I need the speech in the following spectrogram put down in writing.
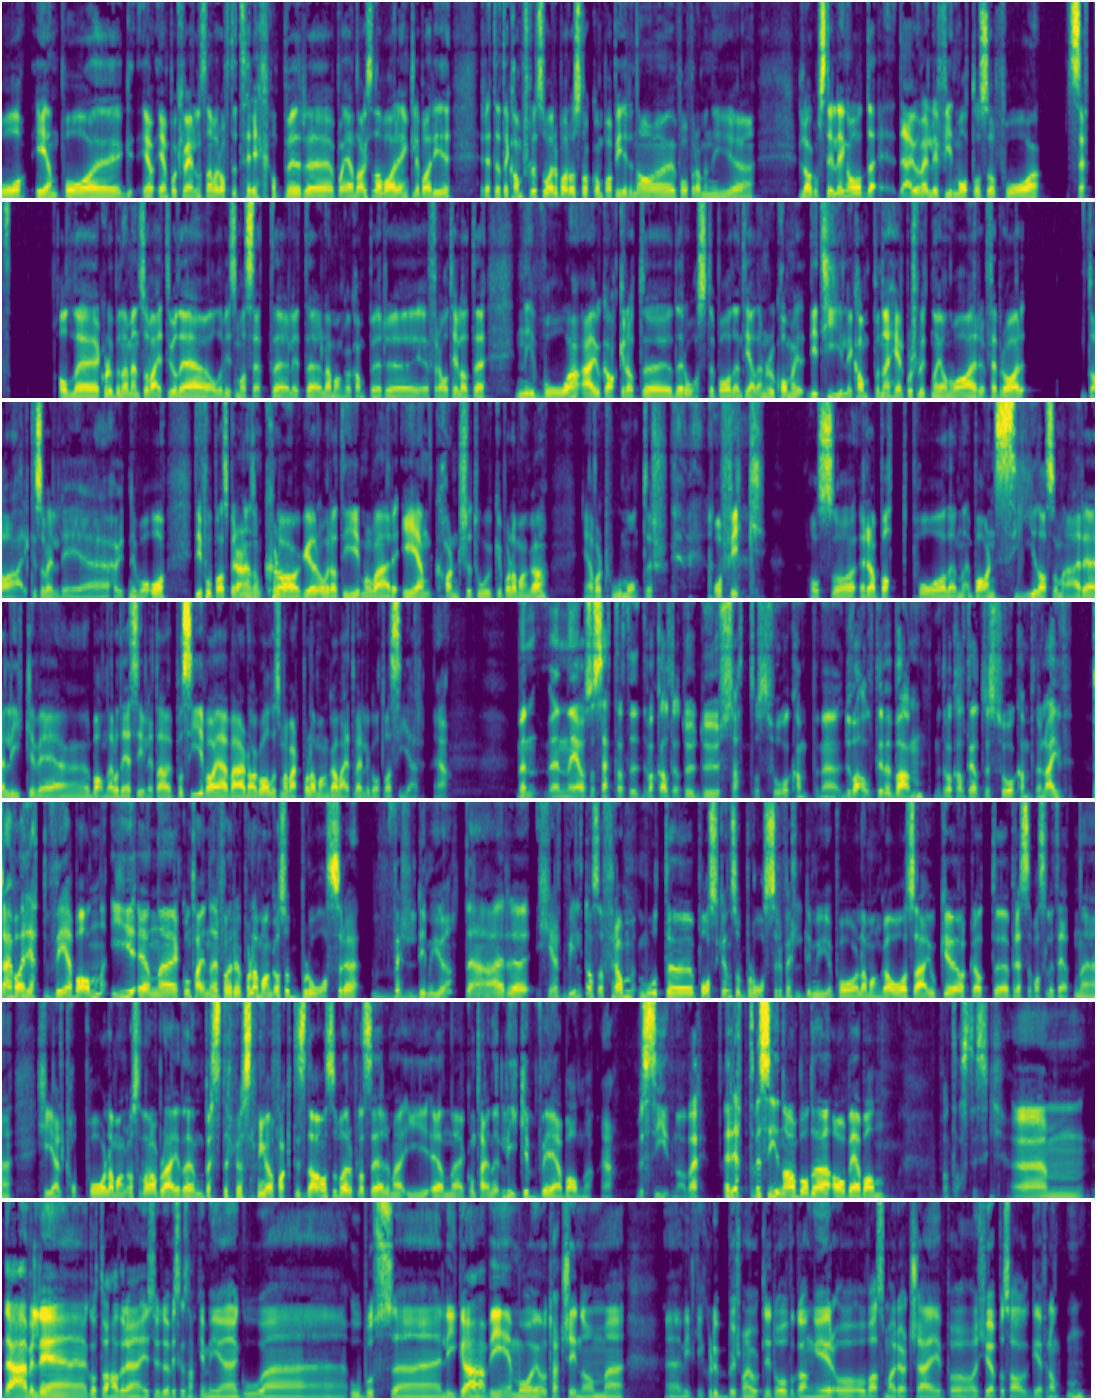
og én på, uh, på, kvelden. Så da var det ofte tre kamper på én dag. Så da var det egentlig bare i, rett etter kampslutt så var det bare å stokke om papirene og få fram en ny lagoppstilling. Og det, det er jo en veldig fin måte også å få sett alle klubbene, men så veit vi jo det, alle vi som har sett eh, litt eh, La Manga-kamper eh, fra og til, at nivået er jo ikke akkurat det råeste på den tida der. Når du kommer de tidlige kampene helt på slutten av januar-februar, da er det ikke så veldig høyt nivå. Og de fotballspillerne som klager over at de må være én, kanskje to uker på La Manga Jeg var to måneder, og fikk også rabatt på den baren Si, da, som er eh, like ved banen der, og det sier litt. På Si var jeg hver dag, og alle som har vært på La Manga, veit veldig godt hva Si er. Ja. Men, men, jeg har også sett at det var ikke alltid at du, du, satt og så kampene Du var alltid ved banen, men det var ikke alltid at du så kampene live. Jeg var rett ved banen i en container, eh, for på La Manga så blåser det veldig mye. Det er eh, helt vilt, altså. Fram mot uh, påsken så blåser det veldig mye på La Manga, og så er jo ikke akkurat pressefasilitetene helt topp på La Manga, så da blei det den beste løsninga faktisk da, og så bare plassere meg i en container like ved banene. Ja, Ved siden av der? Rett ved siden av både A- og B-banen. Fantastisk. Um, det er veldig godt å ha dere i studio. Vi skal snakke mye god uh, Obos-liga. Uh, vi må jo touche innom uh, hvilke klubber som har gjort litt overganger, og, og, hva som har rørt seg på kjøp- og salgfronten.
